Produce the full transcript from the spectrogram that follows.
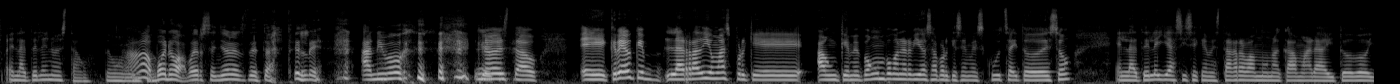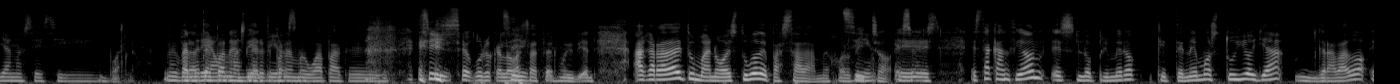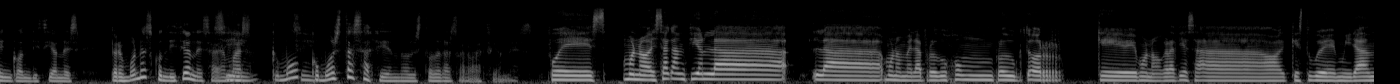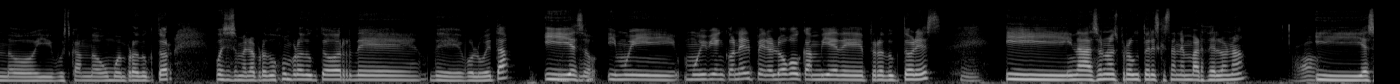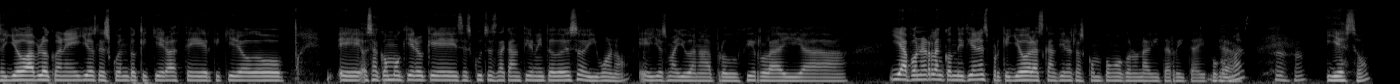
En la tele no he estado, de momento. Ah, bueno, a ver, señores de la tele, ánimo. que- No he estado. Eh, creo que la radio más porque, aunque me pongo un poco nerviosa porque se me escucha y todo eso, en la tele ya sí sé que me está grabando una cámara y todo, ya no sé si Bueno, me pero te ponen bien, te ponen muy guapa, te... Sí, seguro que lo sí. vas a hacer muy bien. Agarrada de tu mano, estuvo de pasada, mejor Sí, dicho. Eh, es. Esta canción es lo primero que tenemos tuyo ya grabado en condiciones, pero en buenas condiciones además. Sí, ¿Cómo, sí. ¿Cómo estás haciendo esto de las grabaciones? Pues, bueno, esa canción la, la, bueno, me la produjo un productor que, bueno, gracias a que estuve mirando y buscando un buen productor, pues eso, me lo produjo un productor de, de Bolueta. Y eso, y muy, muy bien con él, pero luego cambié de productores y nada, son unos productores que están en Barcelona Ah, y eso, yo hablo con ellos, les cuento qué quiero hacer, qué quiero, eh, o sea, cómo quiero que se escuche esta canción y todo eso. Y bueno, ellos me ayudan a producirla y a, y a ponerla en condiciones porque yo las canciones las compongo con una guitarrita y poco más. Y eso,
